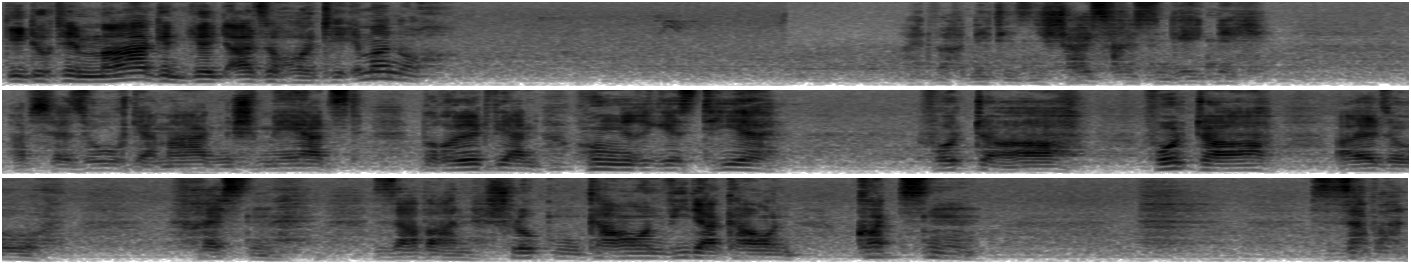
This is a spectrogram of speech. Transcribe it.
geht durch den Magen, gilt also heute immer noch. Einfach nicht diesen Scheiß fressen geht nicht. Hab's versucht, der Magen schmerzt, brüllt wie ein hungriges Tier. Futter, Futter, also fressen, sabbern, schlucken, kauen, wiederkauen, kotzen, sabbern.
